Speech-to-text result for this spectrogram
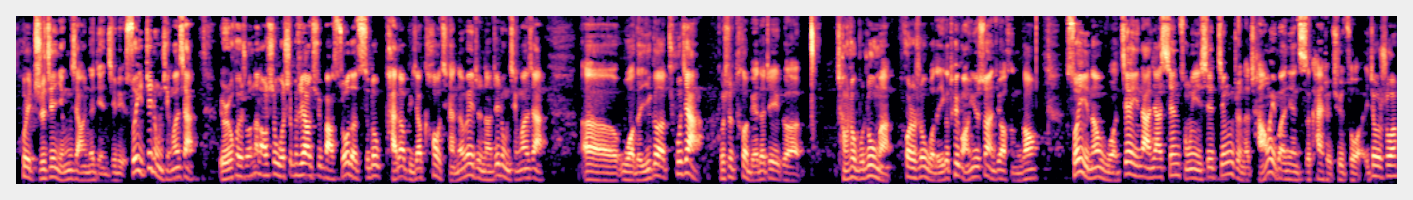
会直接影响你的点击率。所以这种情况下，有人会说，那老师我是不是要去把所有的词都排到比较靠前的位置呢？这种情况下。呃，我的一个出价不是特别的这个承受不住嘛，或者说我的一个推广预算就要很高，所以呢，我建议大家先从一些精准的长尾关键词开始去做，也就是说，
